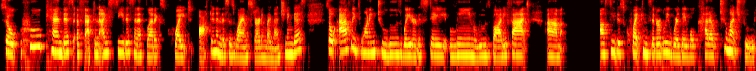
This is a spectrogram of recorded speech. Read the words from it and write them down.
So, who can this affect? And I see this in athletics quite often. And this is why I'm starting by mentioning this. So, athletes wanting to lose weight or to stay lean, lose body fat. Um, I'll see this quite considerably where they will cut out too much food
